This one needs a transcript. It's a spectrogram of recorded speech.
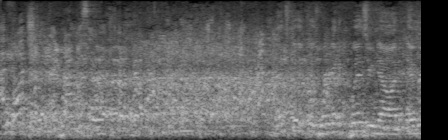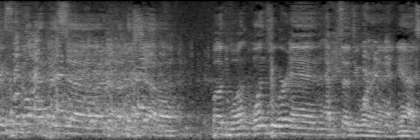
I watched it. I promise I That's good because we're going to quiz you now on every single episode of the show. Both one, ones you were in, episodes you weren't in. Yes.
